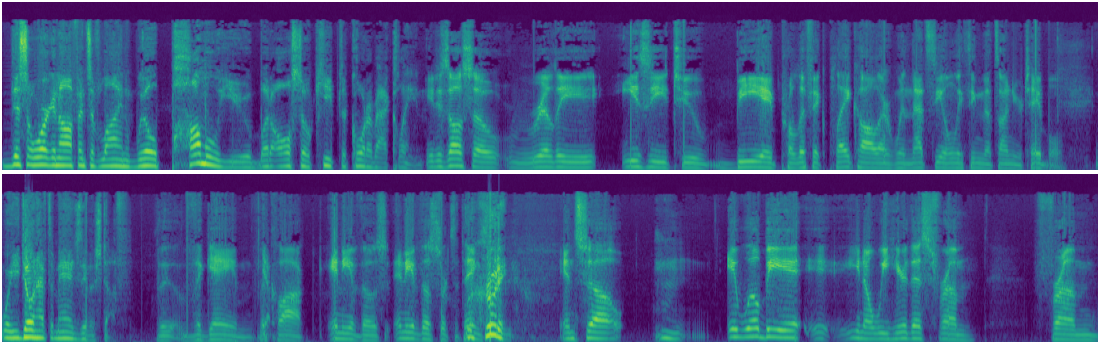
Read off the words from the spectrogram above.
This Oregon offensive line will pummel you, but also keep the quarterback clean. It is also really easy to be a prolific play caller when that's the only thing that's on your table. Where you don't have to manage the other stuff. The the game, the Yep. clock, any of those any of those sorts of things. Recruiting. And so it will be you know, we hear this from from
